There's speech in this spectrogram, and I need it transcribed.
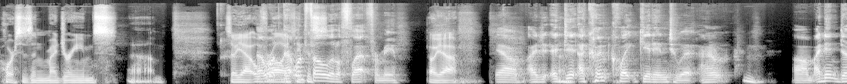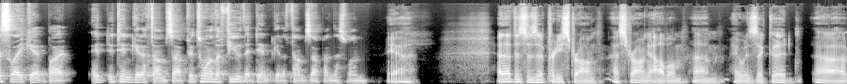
horses in my dreams. Um, so yeah, overall, that one, that one fell a little flat for me. Oh yeah, yeah. I, I uh, did. I couldn't quite get into it. I don't. Hmm. Um, I didn't dislike it, but it, it didn't get a thumbs up. It's one of the few that didn't get a thumbs up on this one. Yeah. I thought this was a pretty strong, a strong album. Um, it was a good uh,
